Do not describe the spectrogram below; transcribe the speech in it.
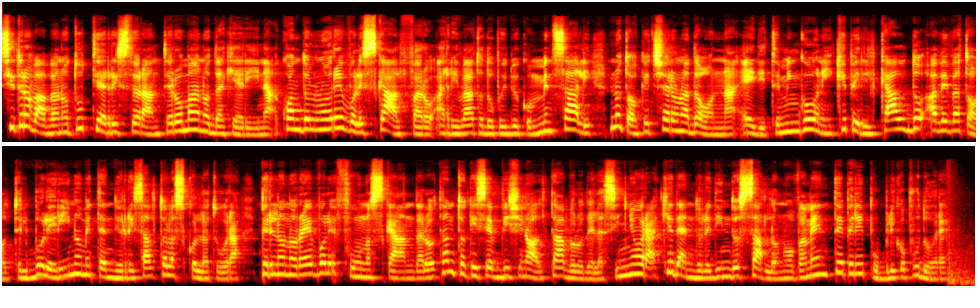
Si trovavano tutti al ristorante romano da Chiarina quando l'onorevole Scalfaro, arrivato dopo i due commensali, notò che c'era una donna, Edith Mingoni, che per il caldo aveva tolto il bolerino mettendo in risalto la scollatura. Per l'onorevole fu uno scandalo, tanto che si avvicinò al tavolo della signora chiedendole di indossarlo nuovamente per il pubblico pudore.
